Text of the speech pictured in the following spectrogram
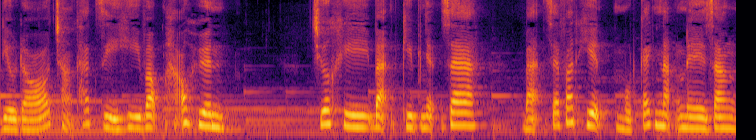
điều đó chẳng khác gì hy vọng hão huyền trước khi bạn kịp nhận ra, bạn sẽ phát hiện một cách nặng nề rằng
